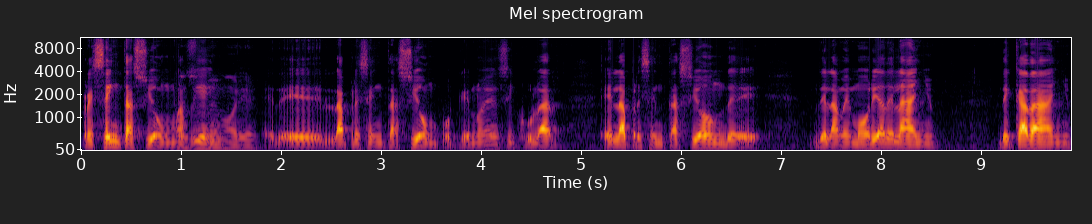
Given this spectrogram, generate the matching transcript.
presentación más bien, eh, la presentación, porque no es circular, es la presentación de, la memoria del año, de cada año,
